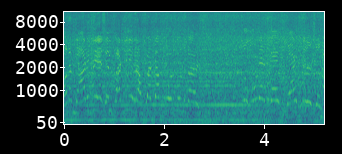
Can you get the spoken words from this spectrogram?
మనం మ్యాడ్ క్రియేషన్ బట్టి రప్ప టప్ కొడుతుంది guys. ఇదిగో చూడండి guys, మ్యాడ్ క్రియేషన్.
